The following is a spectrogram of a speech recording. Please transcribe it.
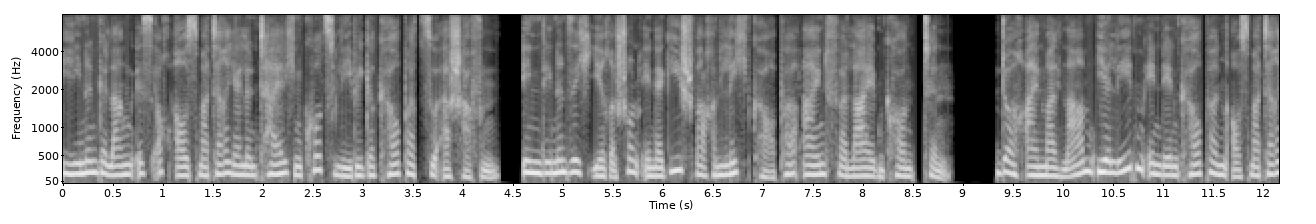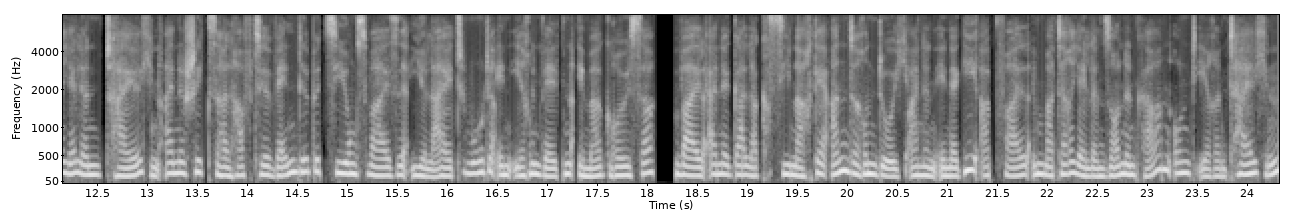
Ihnen gelang es auch aus materiellen Teilchen kurzlebige Körper zu erschaffen, in denen sich ihre schon energieschwachen Lichtkörper einverleiben konnten. Doch einmal nahm ihr Leben in den Körpern aus materiellen Teilchen eine schicksalhafte Wende bzw. ihr Leid wurde in ihren Welten immer größer, weil eine Galaxie nach der anderen durch einen Energieabfall im materiellen Sonnenkern und ihren Teilchen,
